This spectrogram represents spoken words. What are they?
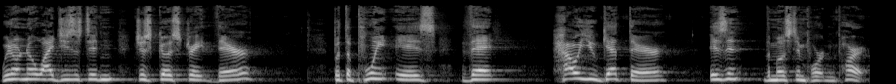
We don't know why Jesus didn't just go straight there. But the point is that how you get there isn't the most important part.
